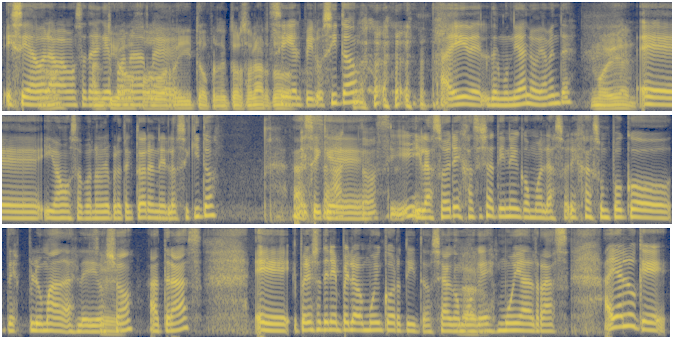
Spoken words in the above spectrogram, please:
Y sí, ahora ¿no? vamos a tener que ponerle. gorrito, protector solar, todo. Sí, el pilucito. ahí del, del mundial, obviamente. Muy bien. Eh, y vamos a ponerle protector en el hociquito. Así Exacto, que. sí. Y las orejas, ella tiene como las orejas un poco desplumadas, le digo Sí. yo, atrás. Eh, pero ella tiene pelo muy cortito, o sea, como Claro. que es muy al ras. Hay algo que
